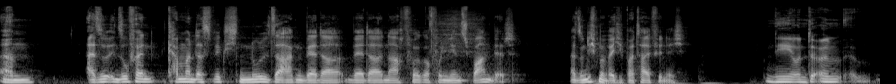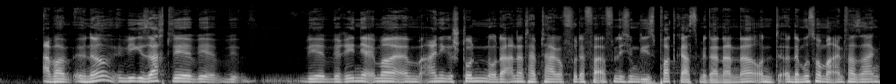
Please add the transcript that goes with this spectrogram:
Ähm, also insofern kann man das wirklich null sagen, wer da, wer da Nachfolger von Jens Spahn wird. Also nicht mal welche Partei, finde ich. Nee, und ähm, aber ne, wie gesagt, wir, wir, wir, wir reden ja immer ähm, einige Stunden oder anderthalb Tage vor der Veröffentlichung dieses Podcasts miteinander und, und da muss man mal einfach sagen,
